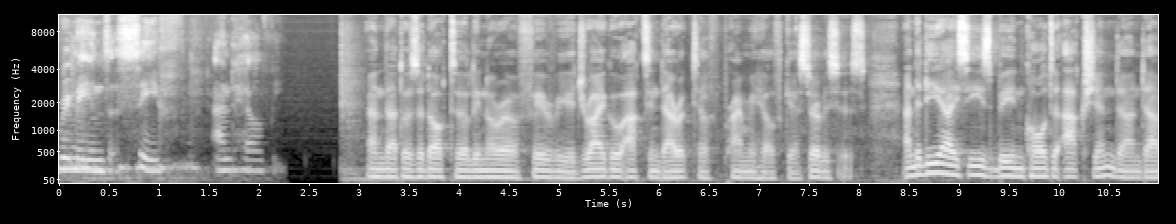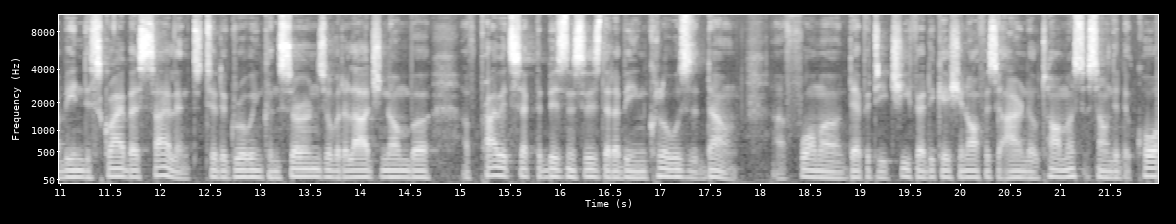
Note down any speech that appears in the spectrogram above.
remains safe and healthy. And that was Dr. Lenora Favria Drago, Acting Director of Primary Healthcare Services. And the DIC is being called to action and are being described as silent to the growing concerns over the large number of private sector businesses that are being closed down. Uh, former Deputy Chief Education Officer Arundel Thomas sounded the call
